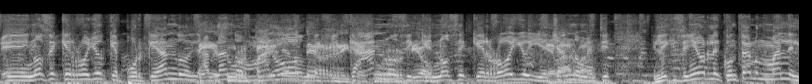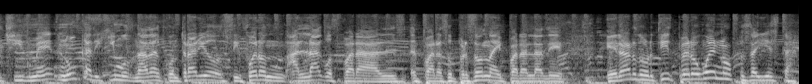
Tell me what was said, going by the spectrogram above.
Eh, no sé qué rollo, que porque ando Te hablando surtió, mal de los te mexicanos y que no sé qué rollo y Qué echando mentiras. Y le dije, señor, le contaron mal el chisme, nunca dijimos nada, al contrario, si fueron halagos para, el- para su persona y para la de Gerardo Ortiz, pero bueno, pues ahí está.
